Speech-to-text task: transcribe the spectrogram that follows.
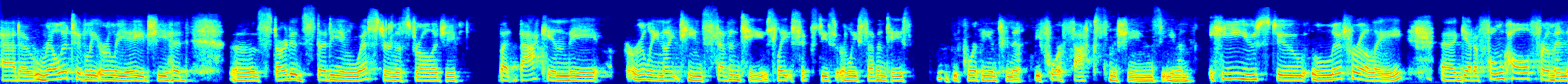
at a relatively early age. He had uh, started studying Western astrology, but back in the early 1970s, late 60s, early 70s, before the internet, before fax machines even. He used to literally uh, get a phone call from an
